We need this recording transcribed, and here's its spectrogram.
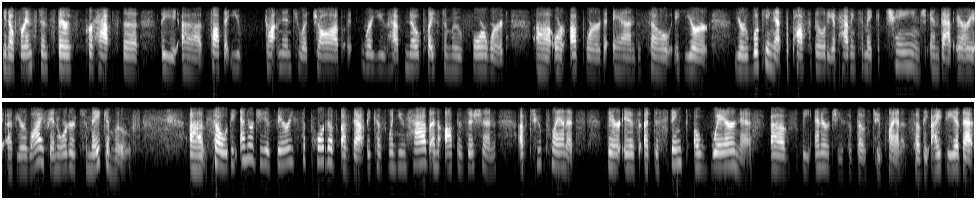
You know, for instance, there's perhaps the the uh, thought that you've gotten into a job where you have no place to move forward uh, or upward, and so you're you're looking at the possibility of having to make a change in that area of your life in order to make a move. Uh, so the energy is very supportive of that because when you have an opposition of two planets, there is a distinct awareness of the energies of those two planets. So the idea that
